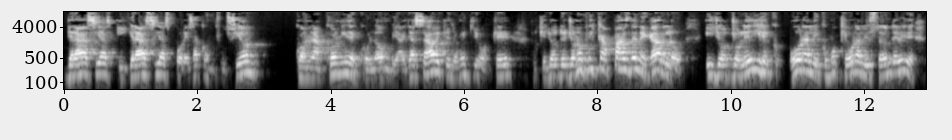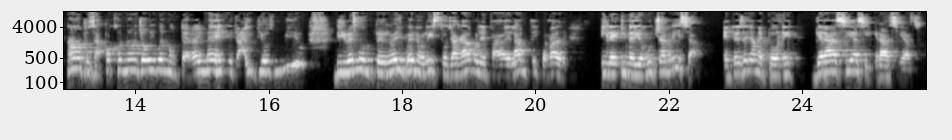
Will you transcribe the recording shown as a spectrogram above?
Gracias y gracias por esa confusión con la CONI de Colombia. Ella sabe que yo me equivoqué, porque yo, yo, no fui capaz de negarlo. Y yo, yo le dije, órale, ¿cómo que órale? ¿Usted dónde vive? No, pues ¿a poco no? Yo vivo en Monterrey, México. Ay, Dios mío, vive en Monterrey. Bueno, listo, ya hagámosle para adelante, y pues madre. Y, le, y me dio mucha risa, entonces ella me pone gracias y gracias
